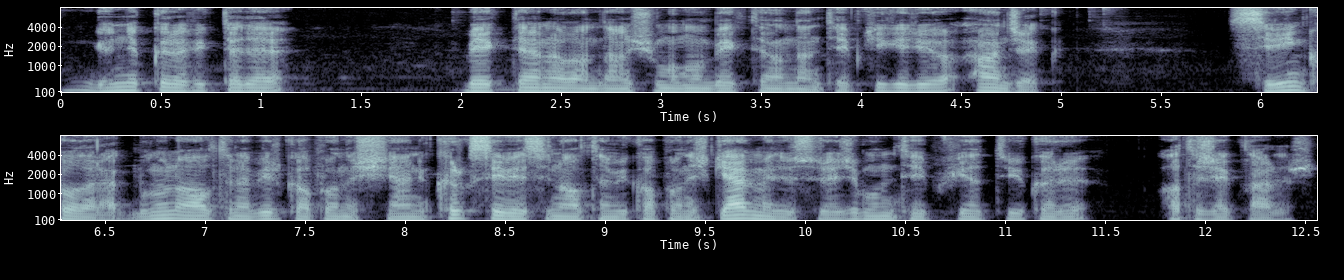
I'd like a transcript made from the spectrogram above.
Günlük grafikte de beklenen alandan şu mumun beklenenden tepki geliyor. Ancak swing olarak bunun altına bir kapanış yani 40 seviyesinin altına bir kapanış gelmediği sürece bunun tepki fiyatı yukarı atacaklardır.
